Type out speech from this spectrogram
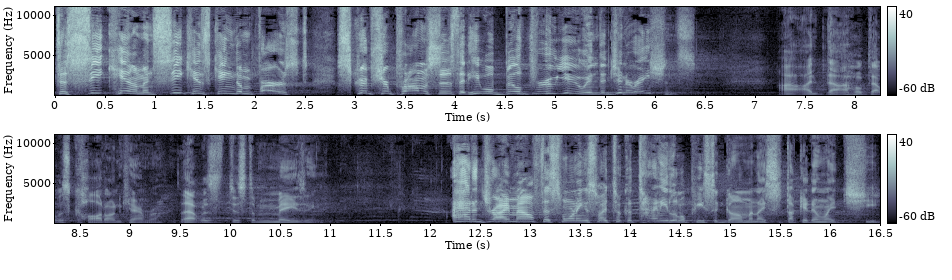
to seek Him and seek His kingdom first, Scripture promises that He will build through you into generations. I, I, I hope that was caught on camera. That was just amazing. I had a dry mouth this morning, so I took a tiny little piece of gum and I stuck it in my cheek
